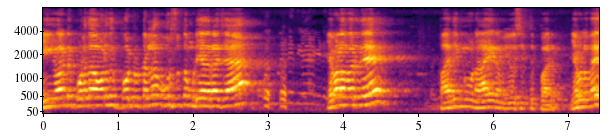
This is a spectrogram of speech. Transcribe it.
நீங்க வாட்டு பொழுதா பொழுதுக்கு போட்டு விட்டலாம் ஊர் சுத்த முடியாது ராஜா. எவ்வளவு வருது? பதிமூணாயிரம் யோசித்து பாரு. எவ்வளவு?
